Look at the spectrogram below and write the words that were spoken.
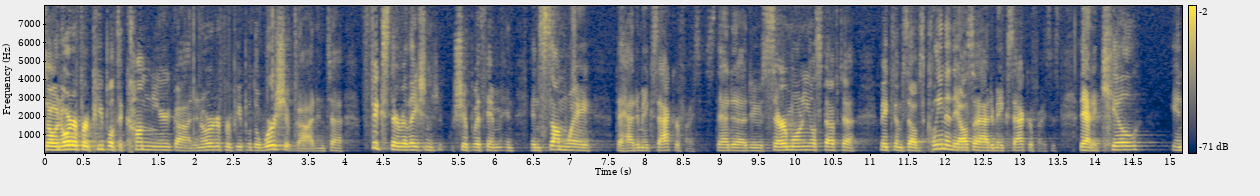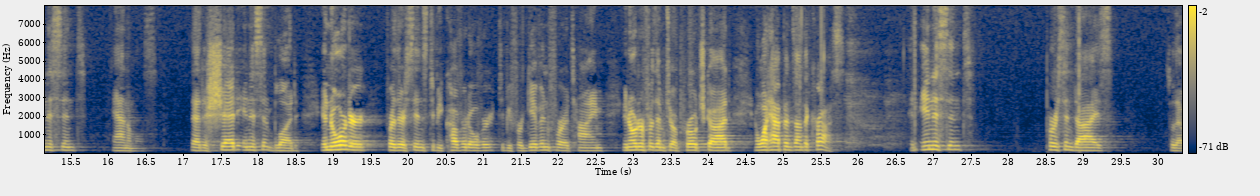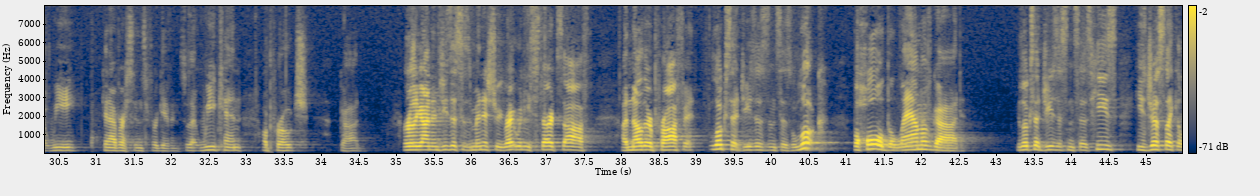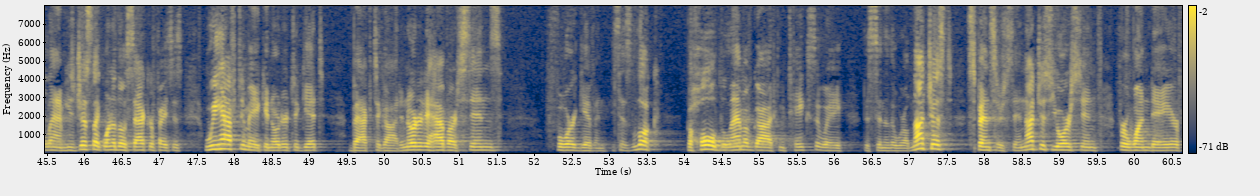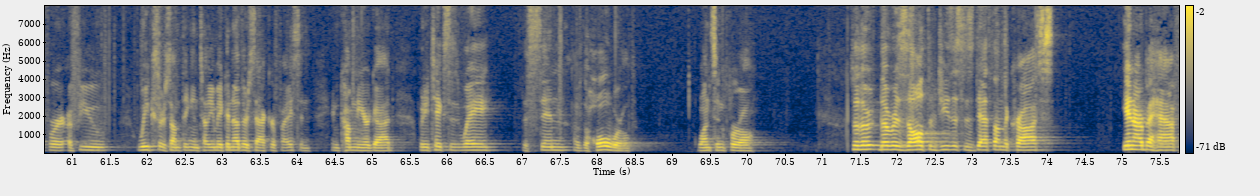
So, in order for people to come near God, in order for people to worship God and to fix their relationship with Him in, in some way, they had to make sacrifices. They had to do ceremonial stuff to make themselves clean, and they also had to make sacrifices. They had to kill innocent animals, they had to shed innocent blood in order for their sins to be covered over, to be forgiven for a time, in order for them to approach God. And what happens on the cross? An innocent person dies so that we can have our sins forgiven, so that we can approach God. Early on in Jesus' ministry, right when he starts off, another prophet looks at Jesus and says, Look, behold, the Lamb of God. He looks at Jesus and says, He's, he's just like a lamb. He's just like one of those sacrifices we have to make in order to get back to God, in order to have our sins forgiven. He says, Look, behold, the Lamb of God who takes away the sin of the world. Not just Spencer's sin, not just your sin for one day or for a few weeks or something until you make another sacrifice and, and come near God, but he takes away the sin of the whole world once and for all. So, the, the result of Jesus' death on the cross in our behalf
